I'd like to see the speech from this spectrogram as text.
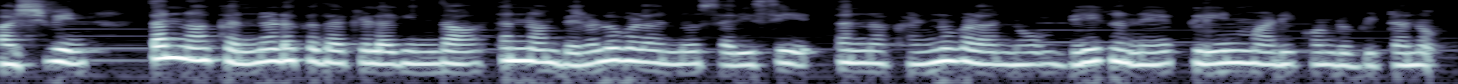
ಅಶ್ವಿನ್ ತನ್ನ ಕನ್ನಡಕದ ಕೆಳಗಿಂದ ತನ್ನ ಬೆರಳುಗಳನ್ನು ಸರಿಸಿ ತನ್ನ ಕಣ್ಣುಗಳನ್ನು ಬೇಗನೆ ಕ್ಲೀನ್ ಮಾಡಿಕೊಂಡು ಬಿಟ್ಟನು.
